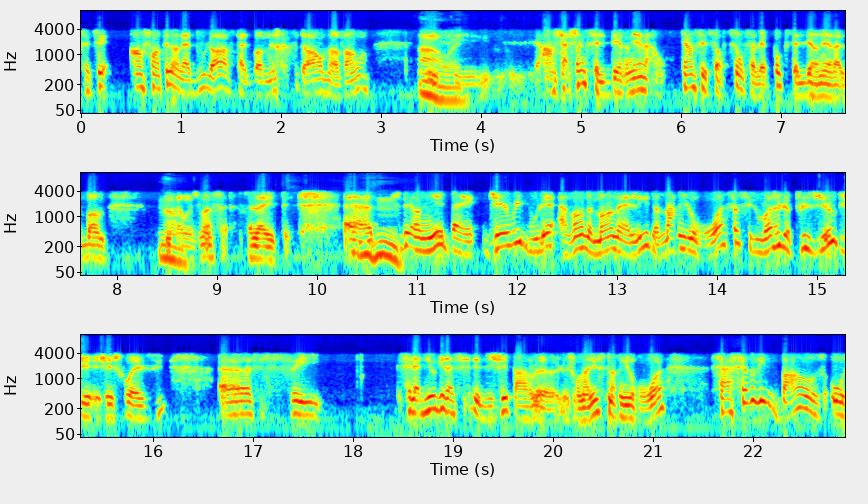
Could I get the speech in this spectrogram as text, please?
ça a été enfanté dans la douleur cet album-là, dehors novembre. Ah, en sachant que c'est le dernier, quand c'est sorti, on savait pas que c'était le dernier album. Malheureusement, ça, l'a été. Euh, mm dernier, ben, Jerry Boulet, avant de m'en aller, de Mario Roy, ça c'est l'ouvrage le plus vieux que j'ai choisi. Euh, c'est c'est la biographie rédigée par le, journaliste Mario Roy. Ça a servi de base au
